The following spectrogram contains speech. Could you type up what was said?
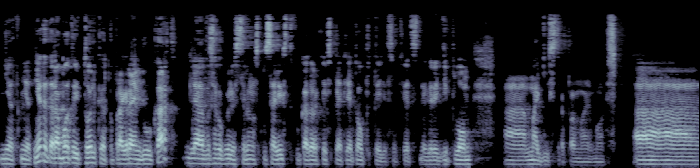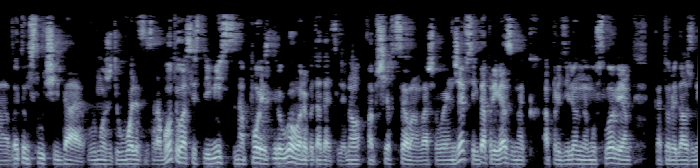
Нет, нет, нет, это работает только по программе Blue Card для высококвалифицированных специалистов, у которых есть 5 лет опыта или, соответственно говоря, диплом а, магистра, по-моему. А, в этом случае, да, вы можете уволиться с работы, у вас есть 3 месяца на поиск другого работодателя, но вообще в целом ваша ВНЖ всегда привязана к определенным условиям, которые должны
